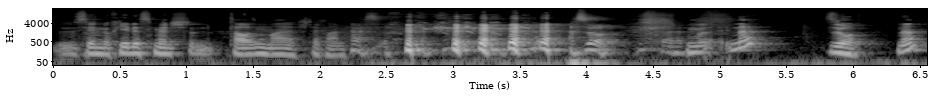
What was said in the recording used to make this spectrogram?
Wir sehen doch jedes Match tausendmal, Stefan. Achso. Ach ne? So, ne?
